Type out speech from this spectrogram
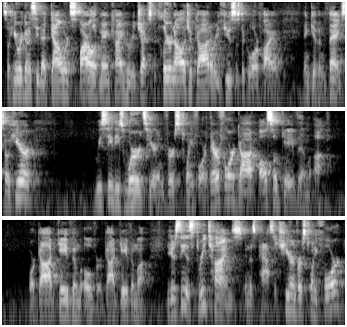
So here we're going to see that downward spiral of mankind who rejects the clear knowledge of God and refuses to glorify Him and give Him thanks. So here we see these words here in verse 24. Therefore, God also gave them up, or God gave them over. God gave them up. You're going to see this three times in this passage. Here in verse 24,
